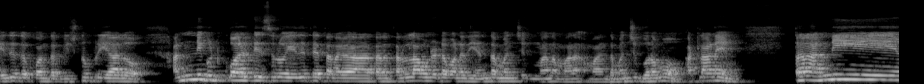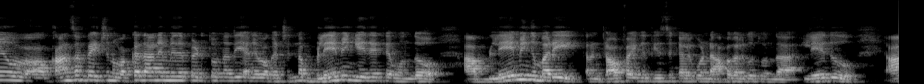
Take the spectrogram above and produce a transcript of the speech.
ఏదైతే కొంత విష్ణుప్రియాలో అన్ని గుడ్ క్వాలిటీస్లో ఏదైతే తన తన తనలా ఉండటం అనేది ఎంత మంచి మన మన ఎంత మంచి గుణమో అట్లానే తన అన్ని కాన్సన్ట్రేషన్ ఒక్కదాని మీద పెడుతున్నది అనే ఒక చిన్న బ్లేమింగ్ ఏదైతే ఉందో ఆ బ్లేమింగ్ మరి తన టాప్ ఫైవ్కి తీసుకెళ్ళకుండా ఆపగలుగుతుందా? లేదు. ఆ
